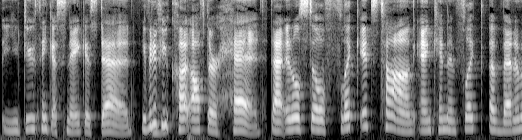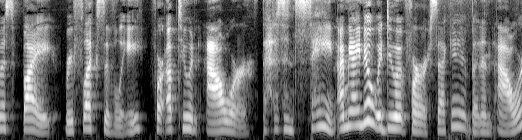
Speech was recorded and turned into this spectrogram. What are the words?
you do think a snake is dead, even if you cut off their head, that it'll still flick its tongue and can inflict a venomous bite reflexively for up to an hour. That is insane. I mean, I knew it would do it for a second, but an hour?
